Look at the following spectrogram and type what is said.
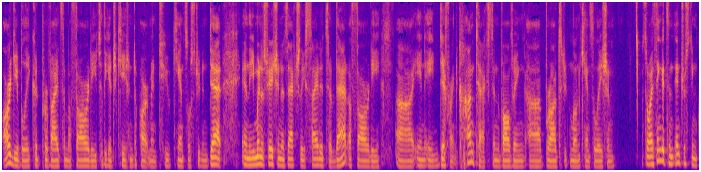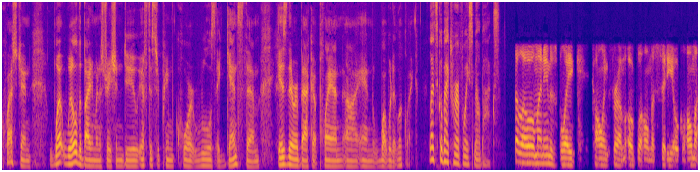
arguably could provide provide some authority to the education department to cancel student debt. And the administration has actually cited to that authority uh, in a different context involving uh, broad student loan cancellation. So I think it's an interesting question. What will the Biden administration do if the Supreme Court rules against them? Is there a backup plan, uh, and what would it look like? Let's go back to our voicemail box. Hello, my name is Blake, calling from Oklahoma City, Oklahoma.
